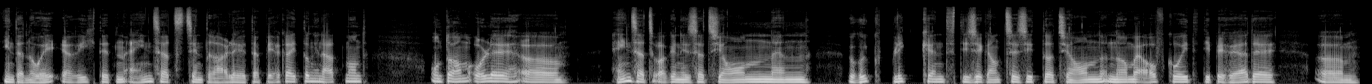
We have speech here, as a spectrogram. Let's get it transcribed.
in der neu errichteten Einsatzzentrale der Bergrettung in Admont. Und da haben alle äh, Einsatzorganisationen rückblickend diese ganze Situation noch einmal aufgeholt. Die Behörde, ähm,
